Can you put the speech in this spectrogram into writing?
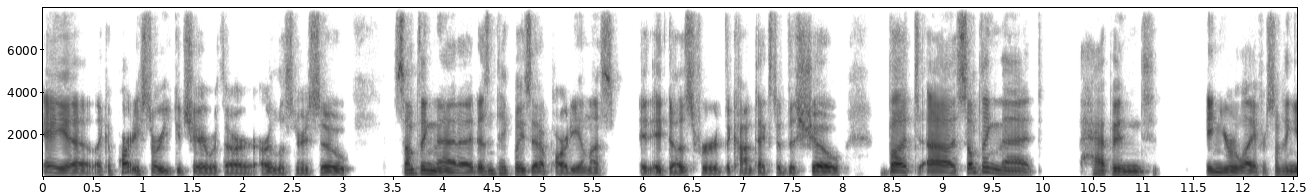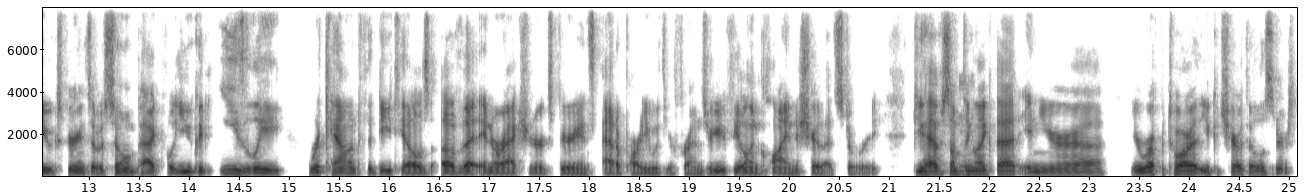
a uh, like a party story you could share with our our listeners, so something that uh, doesn't take place at a party unless it, it does for the context of this show, but uh, something that happened in your life or something you experienced that was so impactful, you could easily recount the details of that interaction or experience at a party with your friends, or you feel inclined to share that story. Do you have something mm-hmm. like that in your uh, your repertoire that you could share with our listeners?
